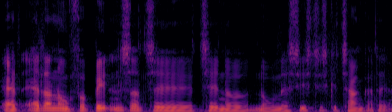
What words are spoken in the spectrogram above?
er, er der nogle forbindelser til, til noget, nogle nazistiske tanker der?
